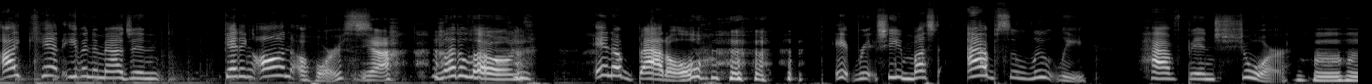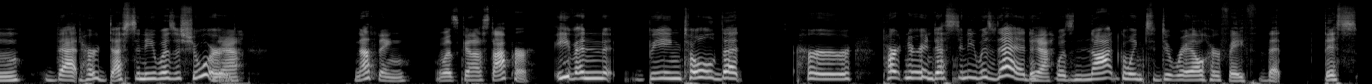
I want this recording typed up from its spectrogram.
I can't even imagine getting on a horse, Yeah. let alone in a battle. it re- she must absolutely have been sure mm-hmm. that her destiny was assured. Yeah. Nothing was going to stop her. Even being told that her partner in destiny was dead Yeah. was not going to derail her faith that this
